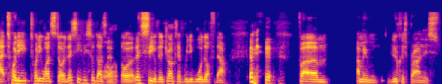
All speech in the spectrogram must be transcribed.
at 20, 21 stone. Let's see if he still does that. Oh. Or let's see if the drugs have really worn off now. but, um, I mean, Lucas Browne is,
